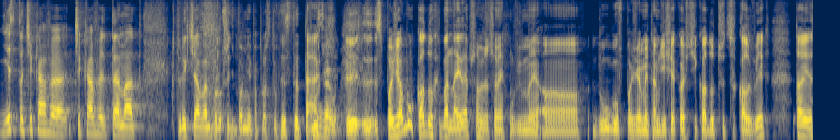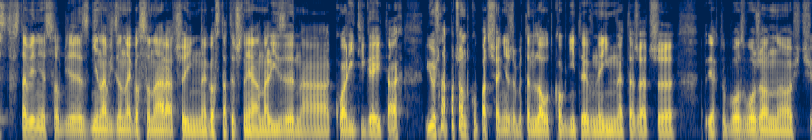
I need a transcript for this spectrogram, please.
jest to ciekawe, ciekawy temat który chciałem poruszyć, bo mnie po prostu jest to tak. Y, z poziomu kodu chyba najlepszą rzeczą, jak mówimy o długu w poziomie tam gdzieś jakości kodu czy cokolwiek, to jest wstawienie sobie znienawidzonego sonara czy innego statycznej analizy na quality gate'ach. Już na początku patrzenie, żeby ten load kognitywny, inne te rzeczy, jak to było, złożoność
